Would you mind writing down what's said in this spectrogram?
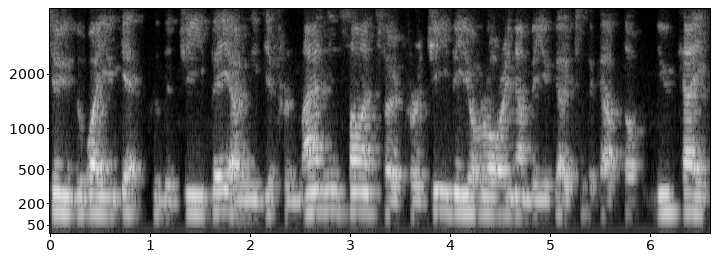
to the way you get for the GB, only different landing sites. So for a GB EORI number, you go to the gov.uk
